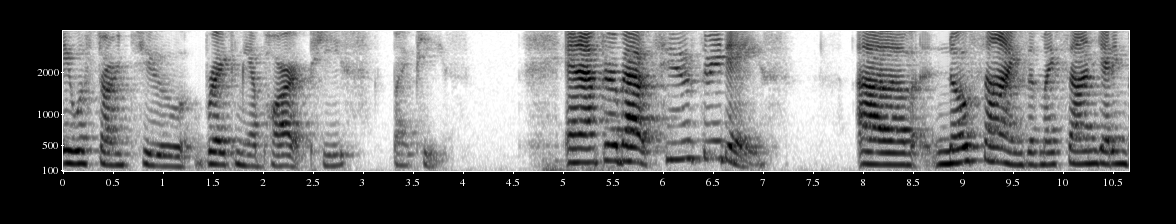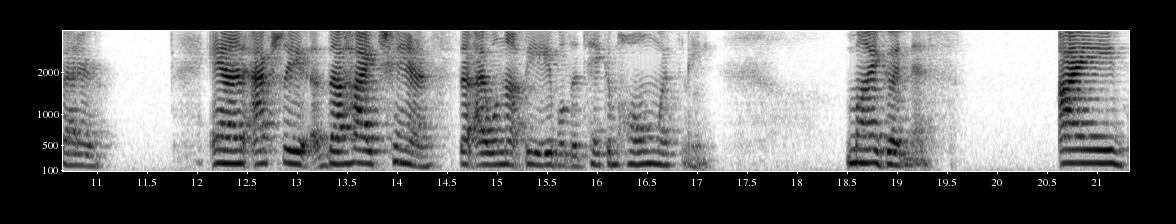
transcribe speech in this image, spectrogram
it was starting to break me apart piece by piece. And after about two, three days of no signs of my son getting better, and actually the high chance that I will not be able to take him home with me. My goodness. I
